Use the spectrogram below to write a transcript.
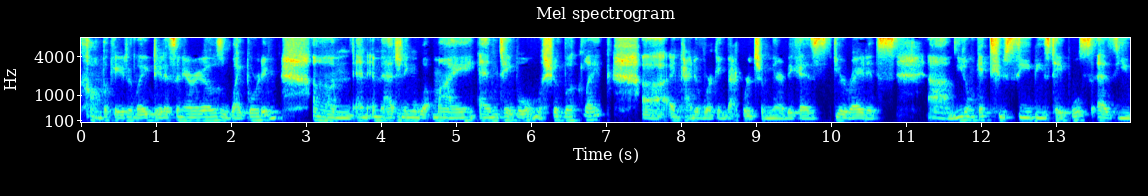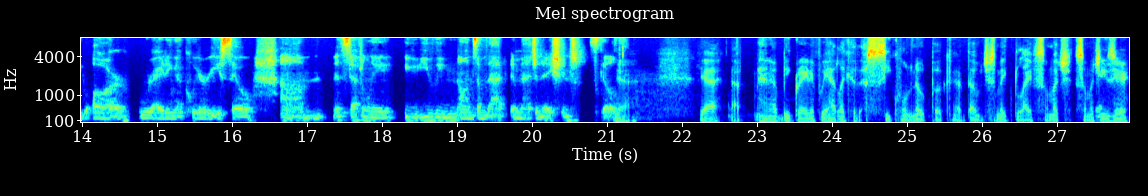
complicated like data scenarios whiteboarding um, and imagining what my end table should look like uh, and kind of working backwards from there because you're right it's um, you don't get to see these tables as you are writing a query. So um, it's definitely you, you lean on some of that imagination skills. Yeah yeah, uh, man, it'd be great if we had like a, a SQL notebook. That, that, would just make life so much so much yeah. easier.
